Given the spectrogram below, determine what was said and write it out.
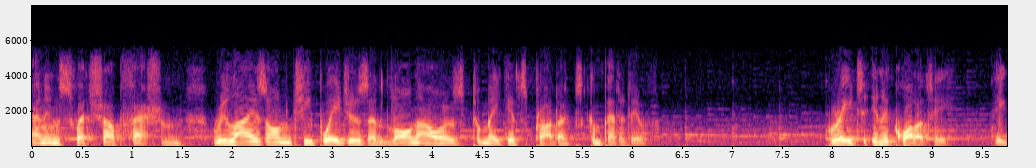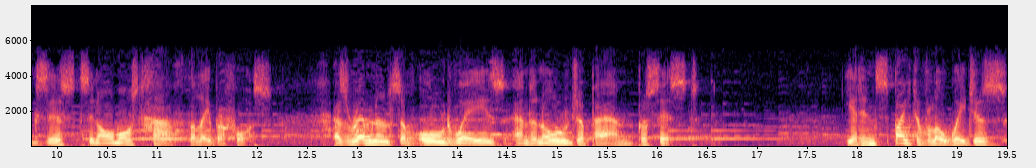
and in sweatshop fashion relies on cheap wages and long hours to make its products competitive. Great inequality exists in almost half the labor force as remnants of old ways and an old Japan persist. Yet in spite of low wages,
